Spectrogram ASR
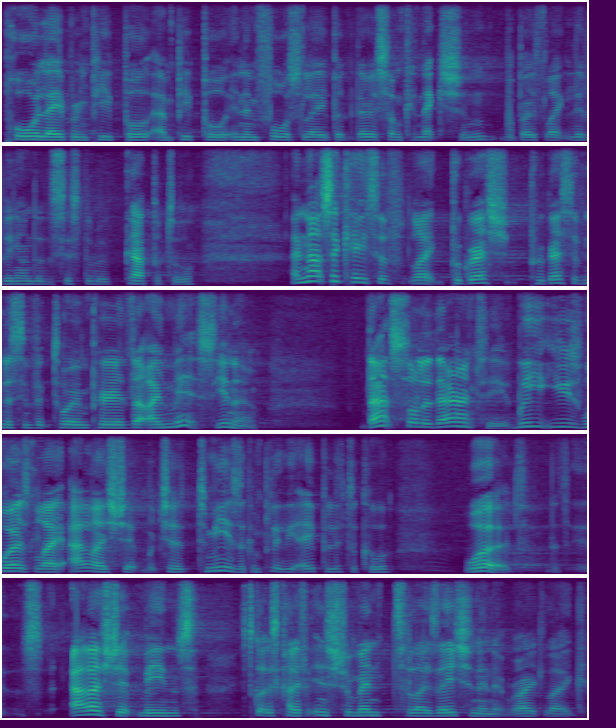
poor laboring people and people in enforced labor, there is some connection. We're both like living under the system of capital. And that's a case of like progress progressiveness in Victorian period that I miss, you know. That's solidarity. We use words like allyship, which are, to me is a completely apolitical word. It's, allyship means it's got this kind of instrumentalization in it, right? Like,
